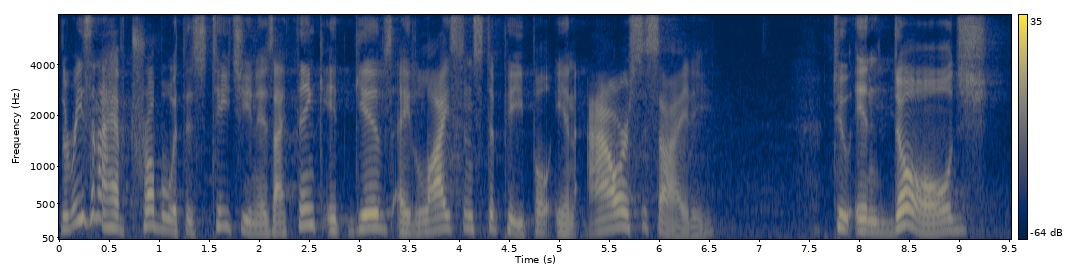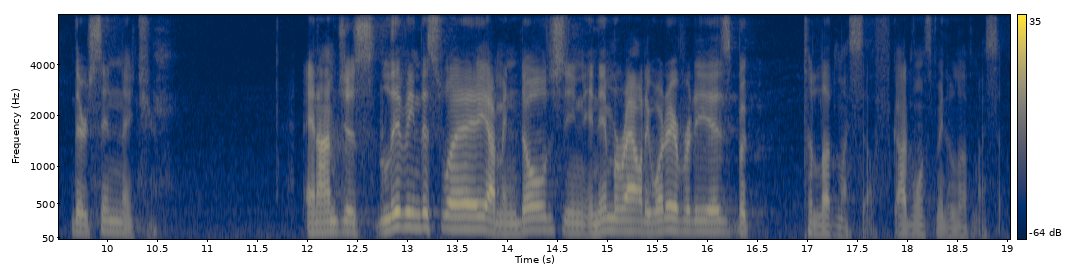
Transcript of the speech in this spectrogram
the, reason I have trouble with this teaching is I think it gives a license to people in our society to indulge their sin nature. And I'm just living this way, I'm indulging in immorality, whatever it is, but to love myself. God wants me to love myself.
